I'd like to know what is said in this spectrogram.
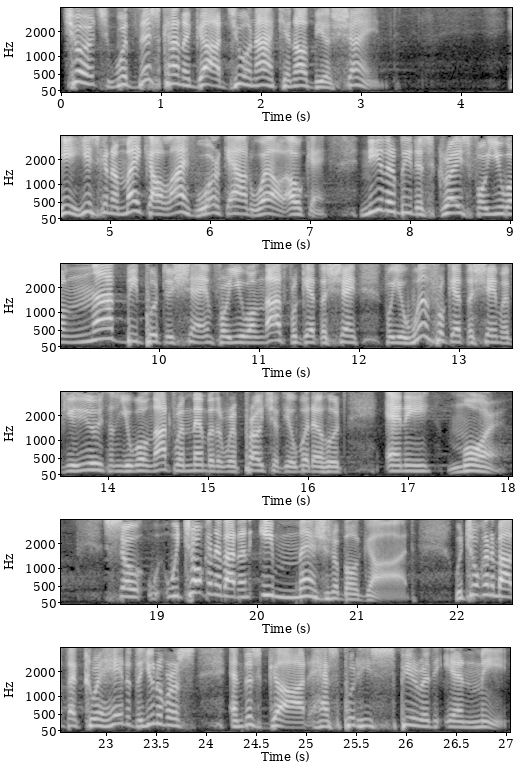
Church, with this kind of God, you and I cannot be ashamed. He, he's going to make our life work out well. Okay. Neither be disgraced, for you will not be put to shame, for you will not forget the shame, for you will forget the shame of your youth, and you will not remember the reproach of your widowhood anymore. So, we're talking about an immeasurable God. We're talking about that created the universe, and this God has put his spirit in me.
